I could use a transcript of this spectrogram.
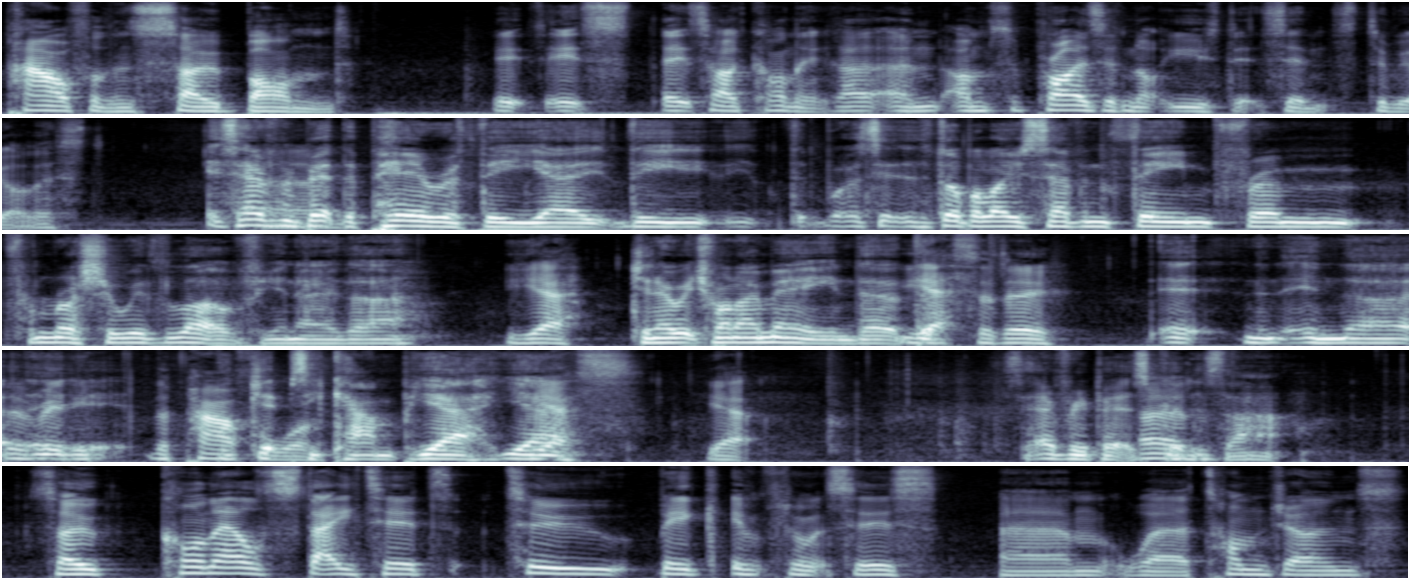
powerful and so Bond. It, it's it's iconic, and I'm surprised they've not used it since. To be honest, It's every bit the peer of the uh, the what was it the 007 theme from from Russia with Love. You know the. yeah, Do you know which one I mean? The, the yes, I do. in, in the, The really the powerful gypsy one. camp. Yeah, yeah. Yes, yeah. It's every bit as good Um, as that. So Cornell stated two big influences um, were Tom Jones,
